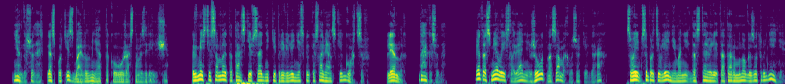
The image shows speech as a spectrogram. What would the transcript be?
— Нет, государь, Господь избавил меня от такого ужасного зрелища. Вместе со мной татарские всадники привели несколько славянских горцев. — Пленных? — Да, государь. Это смелые славяне, живут на самых высоких горах. Своим сопротивлением они доставили татарам много затруднений,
